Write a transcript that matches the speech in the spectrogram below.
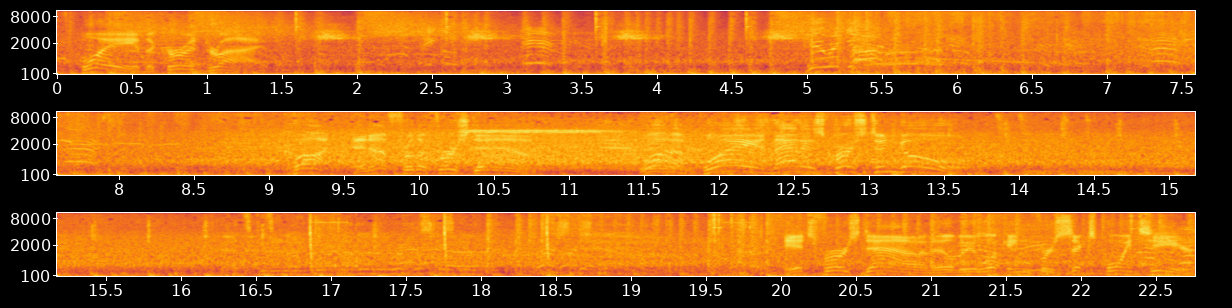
ninth play of the current drive. Here we go! Caught, enough for the first down. What a play, and that is first and goal. It's first down, and they'll be looking for six points here.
